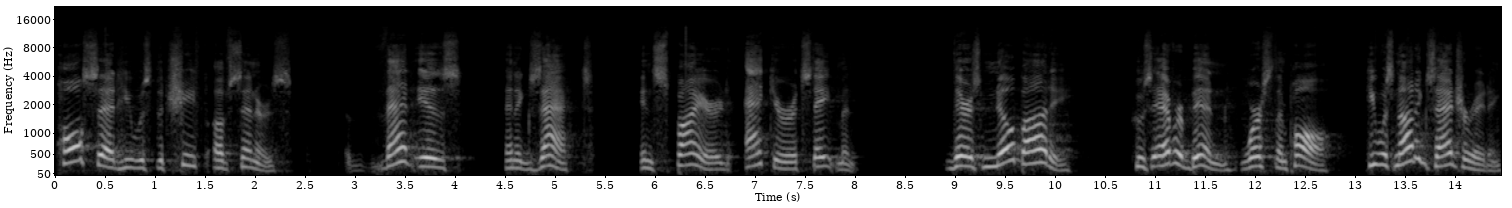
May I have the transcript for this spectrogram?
Paul said he was the chief of sinners. That is an exact, inspired, accurate statement. There's nobody who's ever been worse than Paul. He was not exaggerating.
